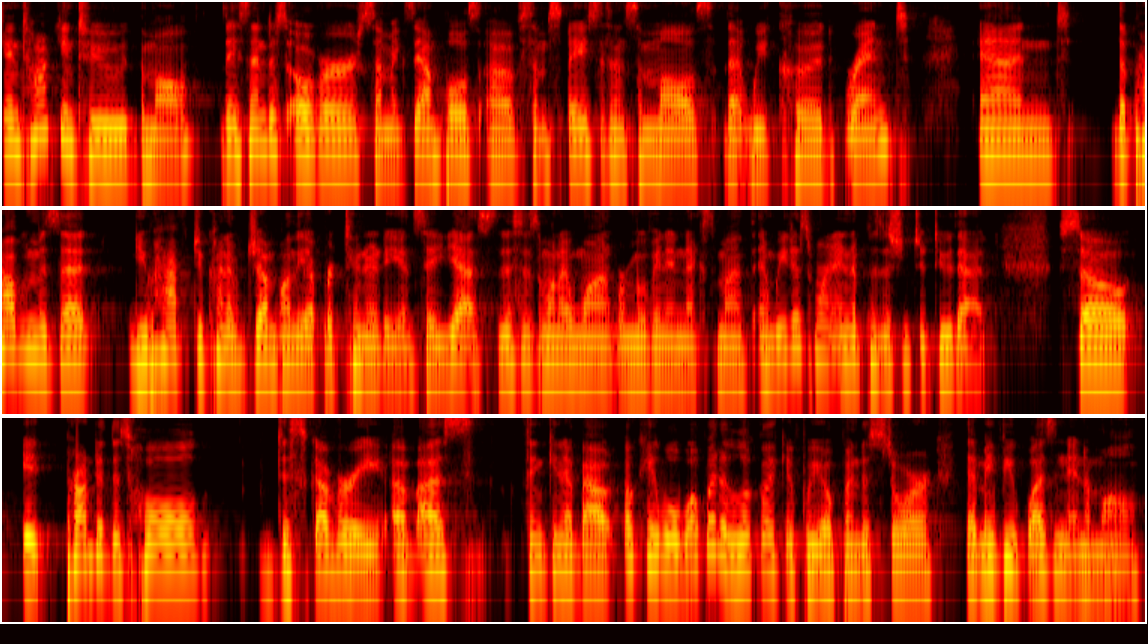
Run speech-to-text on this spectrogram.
in talking to the mall they sent us over some examples of some spaces and some malls that we could rent and the problem is that you have to kind of jump on the opportunity and say, yes, this is what I want. We're moving in next month. And we just weren't in a position to do that. So it prompted this whole discovery of us thinking about, okay, well, what would it look like if we opened a store that maybe wasn't in a mall?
